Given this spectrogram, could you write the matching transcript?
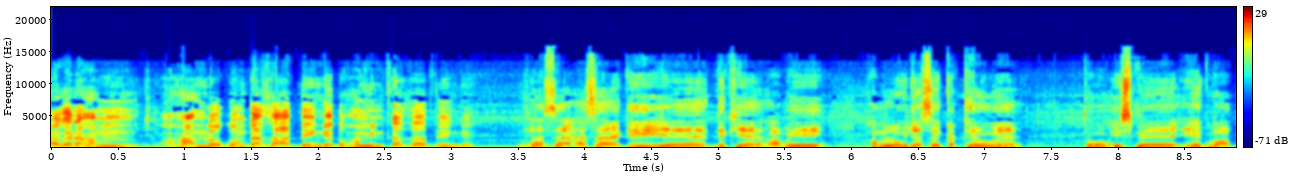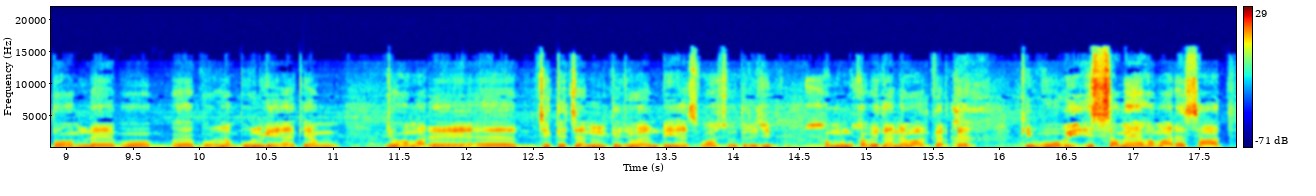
अगर हम हम लोगों का साथ देंगे तो हम इनका साथ देंगे। ऐसा ऐसा है कि ये देखिए, अभी हम लोग जैसे इकट्ठे हुए हैं तो इसमें एक बात तो हमने वो बोलना भूल गए हैं कि हम जो हमारे जेके चैनल के जो एमडी हैं, सुभाष चौधरी जी, हम उनका भी धन्यवाद करते हैं कि वो भी इस समय हमारे साथ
